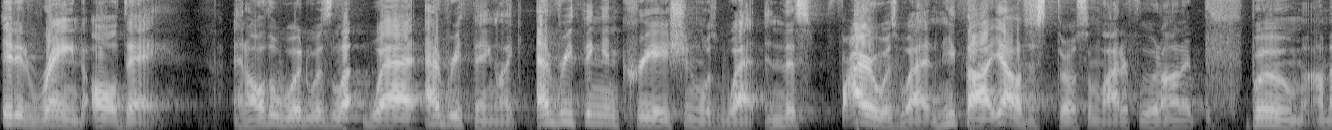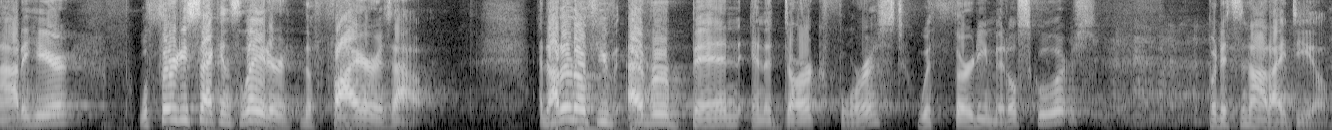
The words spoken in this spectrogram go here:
it had rained all day. And all the wood was wet, everything, like everything in creation was wet. And this fire was wet, and he thought, yeah, I'll just throw some lighter fluid on it. boom, I'm out of here. Well, 30 seconds later, the fire is out. And I don't know if you've ever been in a dark forest with 30 middle schoolers, but it's not ideal.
